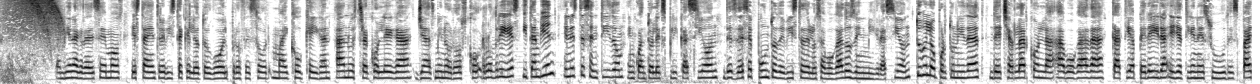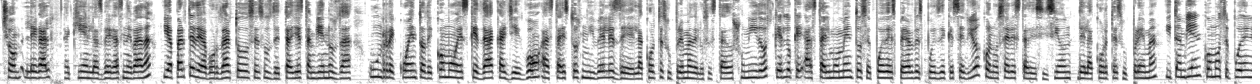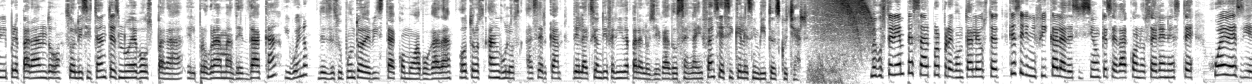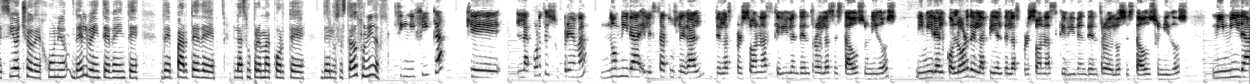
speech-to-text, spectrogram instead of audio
También agradecemos esta entrevista que le otorgó el profesor Michael Kagan a nuestra colega Jasmine Orozco Rodríguez y también en este sentido, en cuanto a la explicación desde ese punto de vista de los abogados de inmigración, tuve la oportunidad de charlar con la abogada Katia Pereira. Ella tiene su despacho legal aquí en Las Vegas, Nevada y aparte de abordar todos esos detalles, también nos da un recuento de cómo es que DACA llegó hasta estos niveles de la Corte Suprema de los Estados Unidos, que es lo que hasta el momento se puede esperar después de que se dio a conocer esta decisión de la Corte Suprema y también cómo se pueden ir preparando solicitantes nuevos para el programa de DACA y bueno, desde su punto de vista como abogada, otros ángulos acerca de la acción diferida para los llegados en la infancia, así que les invito a escuchar. Me gustaría empezar por preguntarle a usted qué significa la decisión que se da a conocer en este jueves 18 de junio del 2020 de parte de la Suprema Corte de los Estados Unidos. Significa que la Corte Suprema no mira el estatus legal de las personas que viven dentro de los Estados Unidos, ni mira el color de la piel de las personas que viven dentro de los Estados Unidos, ni mira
